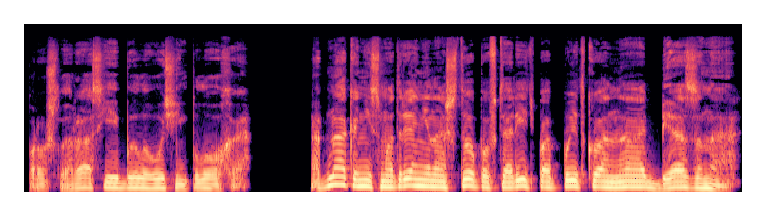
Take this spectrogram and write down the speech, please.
В прошлый раз ей было очень плохо. Однако, несмотря ни на что, повторить попытку она обязана.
